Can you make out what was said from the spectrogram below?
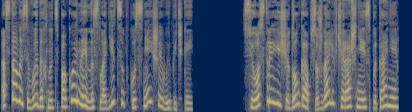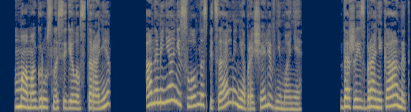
Осталось выдохнуть спокойно и насладиться вкуснейшей выпечкой. Сестры еще долго обсуждали вчерашнее испытание. Мама грустно сидела в стороне, а на меня они словно специально не обращали внимания. Даже избранника Аннет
